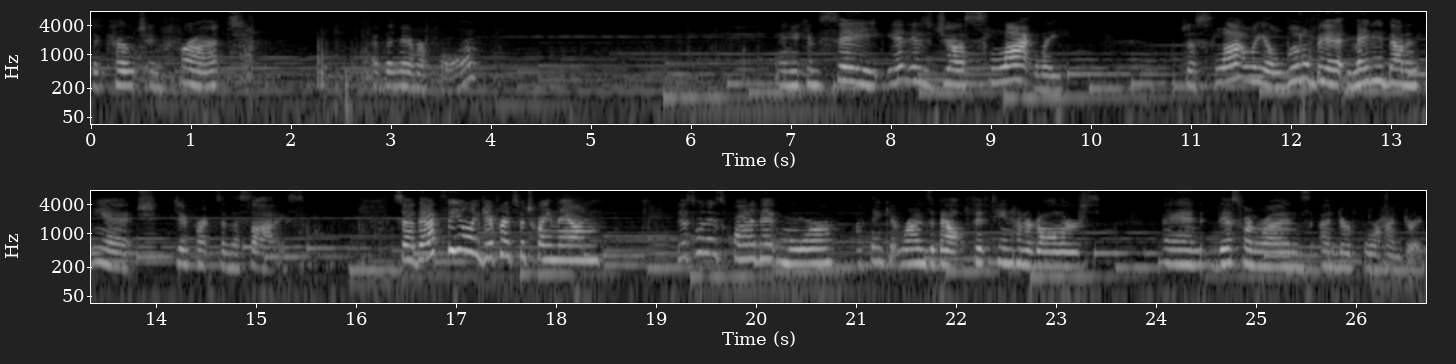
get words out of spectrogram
the Coach in front of the Neverfull. And you can see it is just slightly just slightly a little bit, maybe about an inch difference in the size. So that's the only difference between them. This one is quite a bit more. I think it runs about $1,500 and this one runs under 400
